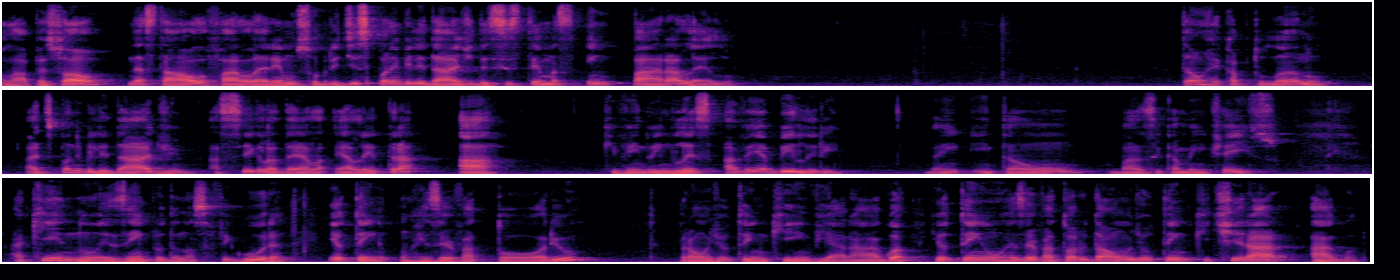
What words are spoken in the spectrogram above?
Olá pessoal, nesta aula falaremos sobre disponibilidade de sistemas em paralelo. Então, recapitulando, a disponibilidade, a sigla dela é a letra A, que vem do inglês availability. Bem, então basicamente é isso. Aqui no exemplo da nossa figura, eu tenho um reservatório para onde eu tenho que enviar água, eu tenho um reservatório da onde eu tenho que tirar água.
